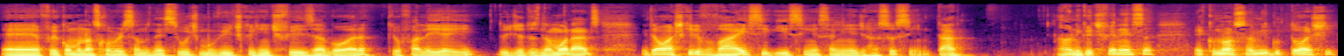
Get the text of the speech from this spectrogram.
É, foi como nós conversamos nesse último vídeo que a gente fez agora, que eu falei aí, do Dia dos Namorados. Então eu acho que ele vai seguir sim essa linha de raciocínio, tá? A única diferença é que o nosso amigo Toshi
